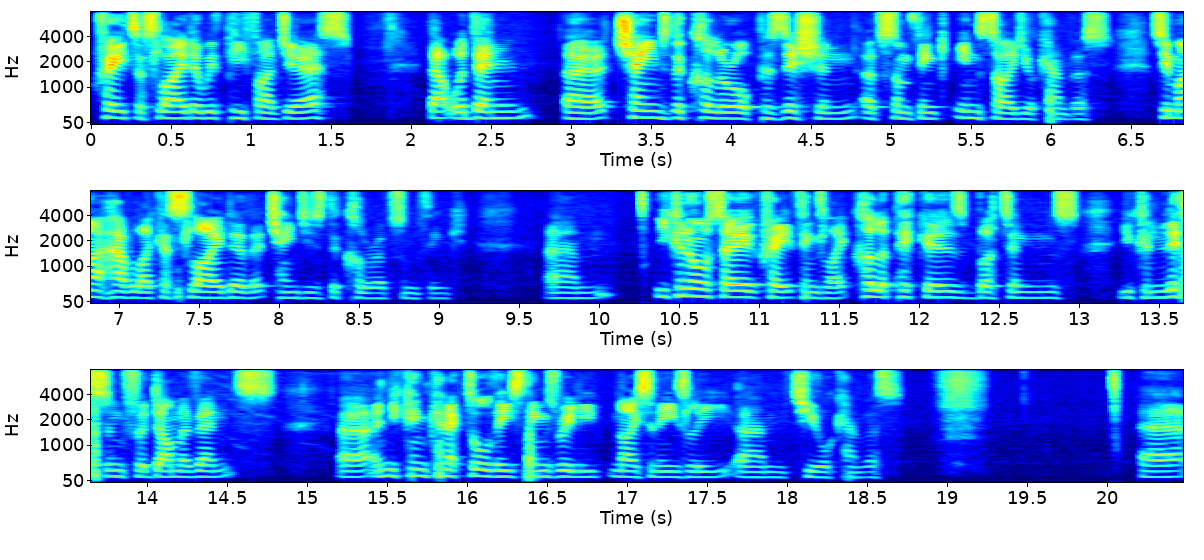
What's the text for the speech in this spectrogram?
create a slider with P5JS that would then uh, change the color or position of something inside your canvas. So you might have like a slider that changes the color of something. Um, you can also create things like color pickers, buttons. You can listen for DOM events, uh, and you can connect all these things really nice and easily um, to your canvas. Uh,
